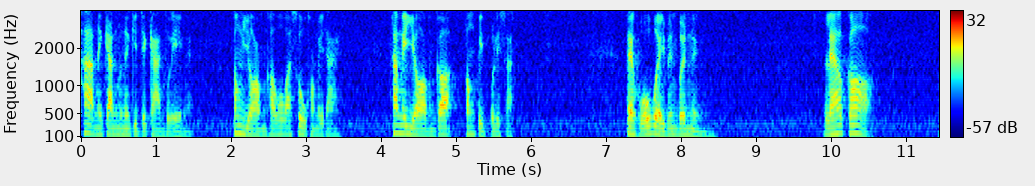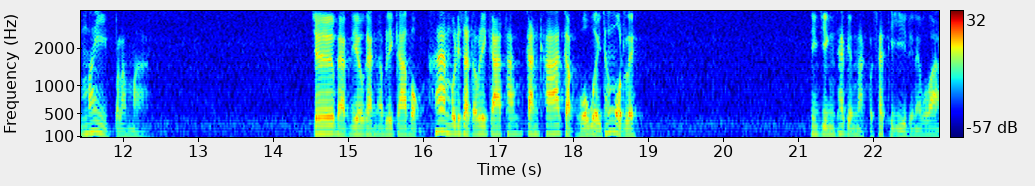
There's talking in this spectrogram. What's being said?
ภาพในการดำเนินกิจการตัวเองอะต้องยอมเขาเพราะว่าสู้เขาไม่ได้ ถ้าไม่ยอมก็ต้องปิดบริษัท แต่หัวเว่ยเป็นเบอร์หนึ่ง แล้วก็ ไม่ประมาท เจอแบบเดียวกันอเมริกาบอกห้ามบริษัทอเมริกาทำการค้ากับหัวเว่ยทั้งหมดเลย จริงๆ แทบจะหนักกว่า ZTE ด้วยนะ เพราะว่า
